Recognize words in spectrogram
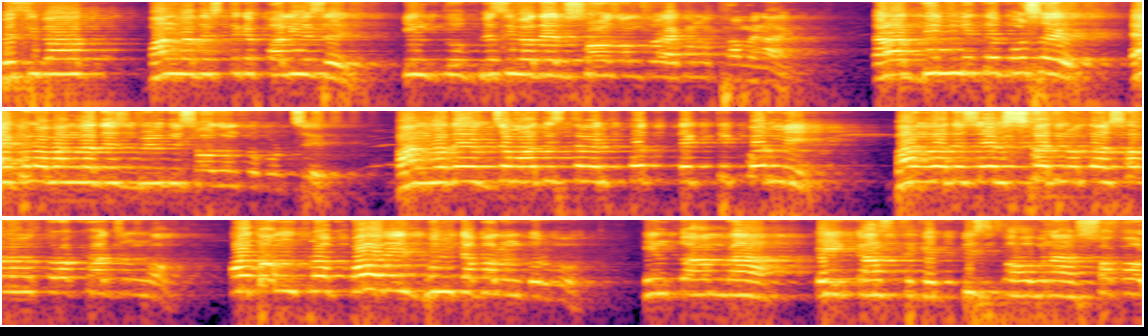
বেশিরভাগ বাংলাদেশ থেকে পালিয়েছে, কিন্তু ফেসিবাদের ষড়যন্ত্র এখনও থামে নাই। তারা দিল্লিতে বসে এখনও বাংলাদেশ বিরোধী ষড়যন্ত্র করছে। বাংলাদেশ জামাত ইসলামের প্রত্যেকটি কর্মী বাংলাদেশের স্বাধীনতা, সার্বভৌমত্ব রক্ষার জন্য অতন্ত্র প্রহরীর ভূমিকা পালন করব। কিন্তু আমরা এই কাজ থেকে পিছপা হব না, সকল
